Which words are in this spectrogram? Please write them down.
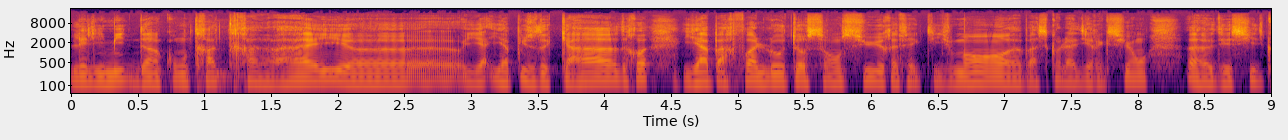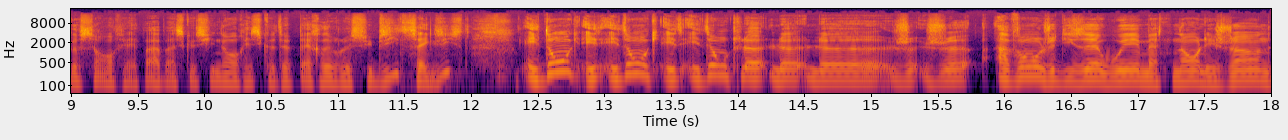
les limites d'un contrat de travail, euh, il y, a plus de cadres, il y a parfois l'autocensure, effectivement, euh, parce que la direction décide que ça on ne fait pas, parce que sinon on risque de perdre le subside, ça existe. Et donc, et, donc, et, donc avant, je disais, oui, maintenant, les jeunes,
